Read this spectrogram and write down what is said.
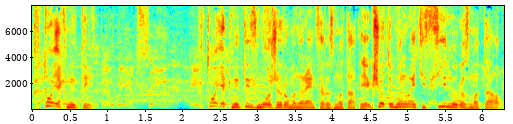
Хто як не ти? Хто як не ти зможе Романа Рейнса розмотати? Якщо ти в моменті Сіну розмотав.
